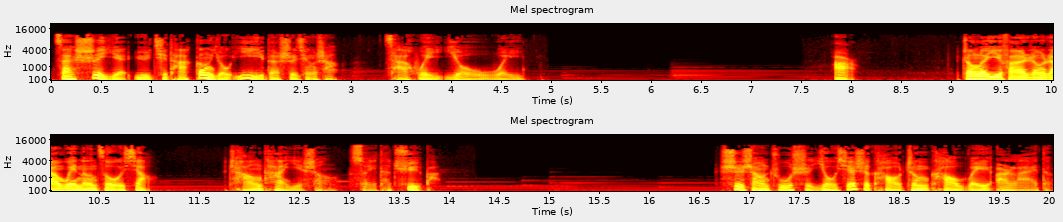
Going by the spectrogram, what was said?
在事业与其他更有意义的事情上，才会有为。二，争了一番仍然未能奏效，长叹一声，随他去吧。世上诸事，有些是靠争靠为而来的。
